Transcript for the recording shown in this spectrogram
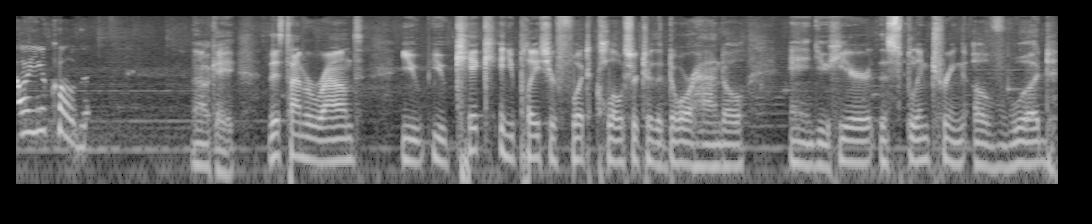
Oh, you called it. Okay, this time around, you you kick and you place your foot closer to the door handle, and you hear the splintering of wood,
